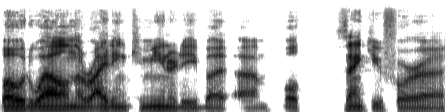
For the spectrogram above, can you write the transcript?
bode well in the writing community. But um, well, thank you for uh,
